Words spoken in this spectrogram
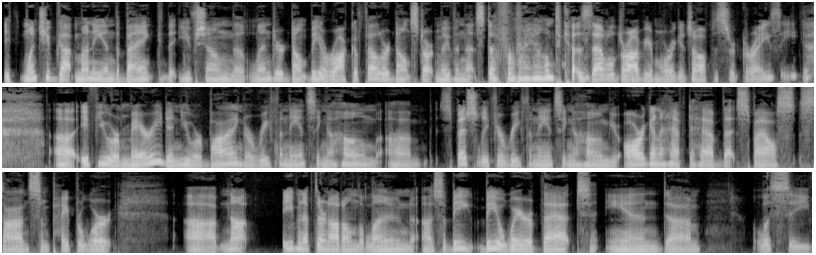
if once you've got money in the bank that you've shown the lender, don't be a Rockefeller. Don't start moving that stuff around because that will drive your mortgage officer crazy. Uh, if you are married and you are buying or refinancing a home, um, especially if you're refinancing a home, you are going to have to have that spouse sign some paperwork. Uh, not even if they're not on the loan. Uh, so be be aware of that and. Um, let's see,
